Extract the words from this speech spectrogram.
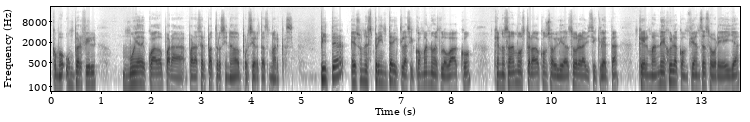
como un perfil muy adecuado para, para ser patrocinado por ciertas marcas. Peter es un sprinter y clasicómano eslovaco que nos ha demostrado con su habilidad sobre la bicicleta que el manejo y la confianza sobre ella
